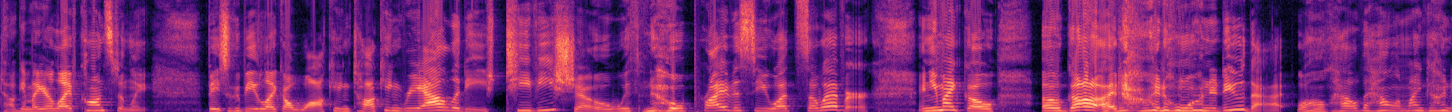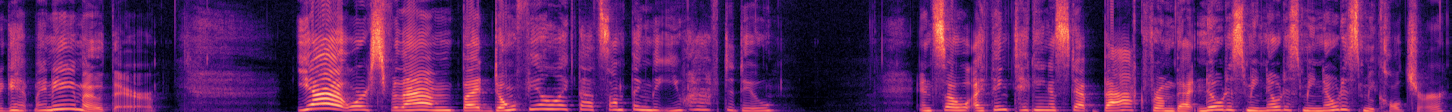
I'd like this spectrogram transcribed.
Talking about your life constantly. Basically, be like a walking, talking reality TV show with no privacy whatsoever. And you might go, oh God, I don't want to do that. Well, how the hell am I going to get my name out there? Yeah, it works for them, but don't feel like that's something that you have to do. And so I think taking a step back from that notice me, notice me, notice me culture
